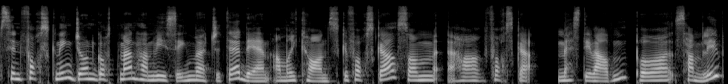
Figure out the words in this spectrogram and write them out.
sin forskning, John Gottman, han viser jeg mye til. Det er en amerikanske forsker som har forska mest i verden på samliv.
